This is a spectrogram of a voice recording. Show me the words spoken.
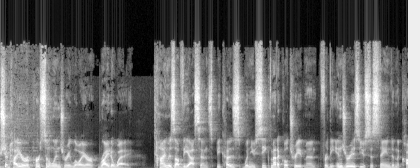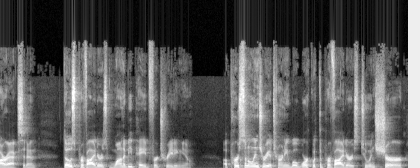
should hire a personal injury lawyer right away. Time is of the essence because when you seek medical treatment for the injuries you sustained in the car accident, those providers want to be paid for treating you. A personal injury attorney will work with the providers to ensure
